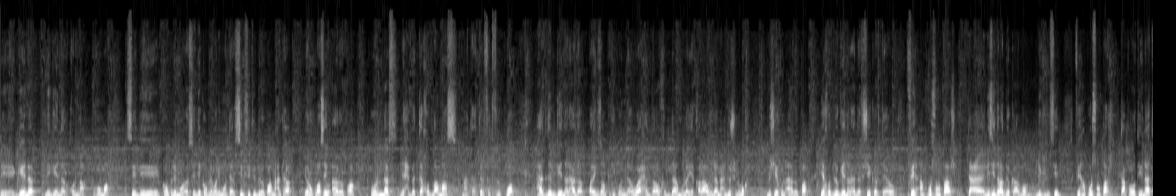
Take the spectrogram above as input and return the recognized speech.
les gainers les gainers قلنا هما c'est des compléments c'est des compléments alimentaires substituts de repas معناتها يرومبلاسيو un repas pour الناس اللي حبت تاخذ la masse معناتها ترفد في البوا. هذا ال gainer هذا par exemple كيكون واحد راهو خدام ولا يقرا ولا ما عندوش الوقت. باش ياكل un repas ياخذ le gainer هذا في ال shaker تاعو. فيه un pourcentage تاع les hydrates de carbone les glucides فيه un pourcentage تاع بروتينات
